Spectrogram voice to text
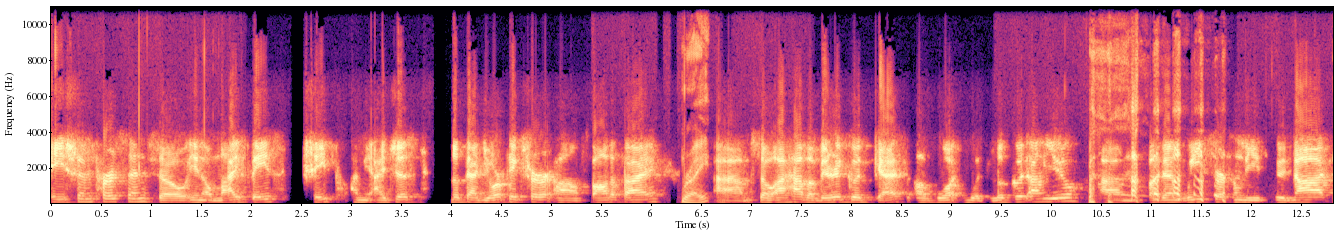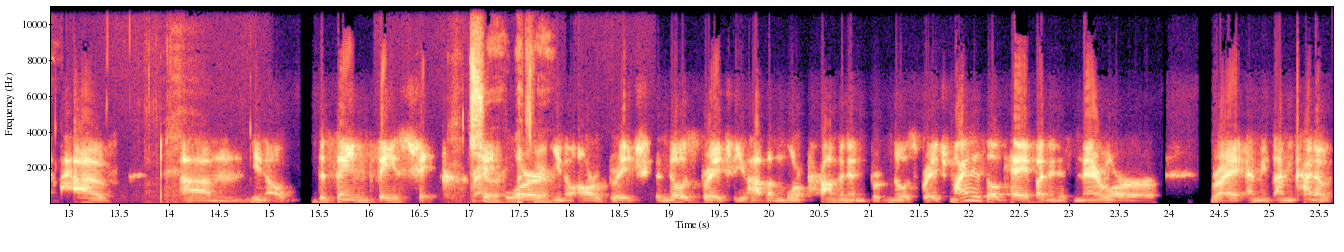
Asian person, so you know my face shape. I mean, I just looked at your picture on Spotify. Right. Um, so I have a very good guess of what would look good on you. Um, but then we certainly do not have, um, you know, the same face shape, right? Sure, or you know, our bridge, the nose bridge, you have a more prominent nose bridge. Mine is okay, but it is narrower, right? I mean, I'm kind of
